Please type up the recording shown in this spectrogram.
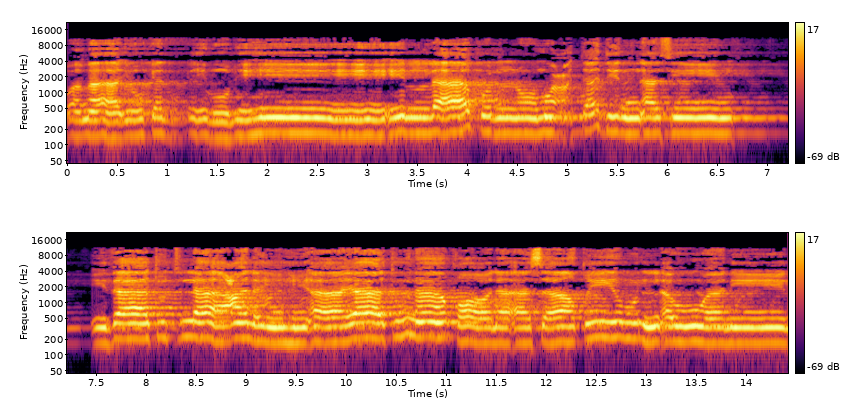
وما يكذب به إلا كل معتد أثيم. إذا تتلى عليه آياتنا قال أساطير الأولين.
